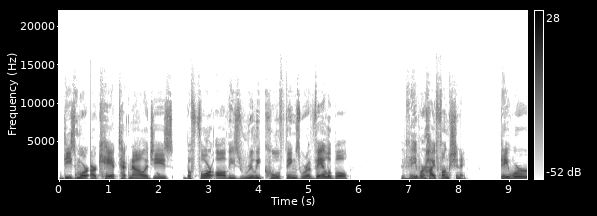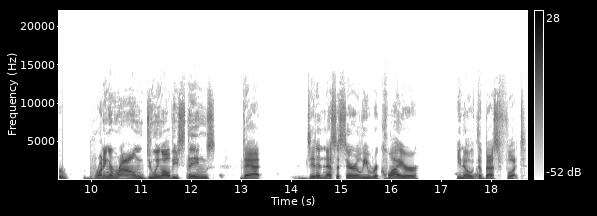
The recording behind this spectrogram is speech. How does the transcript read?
these more archaic technologies before all these really cool things were available, they were high functioning. They were running around doing all these things that didn't necessarily require, you know, the best foot,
